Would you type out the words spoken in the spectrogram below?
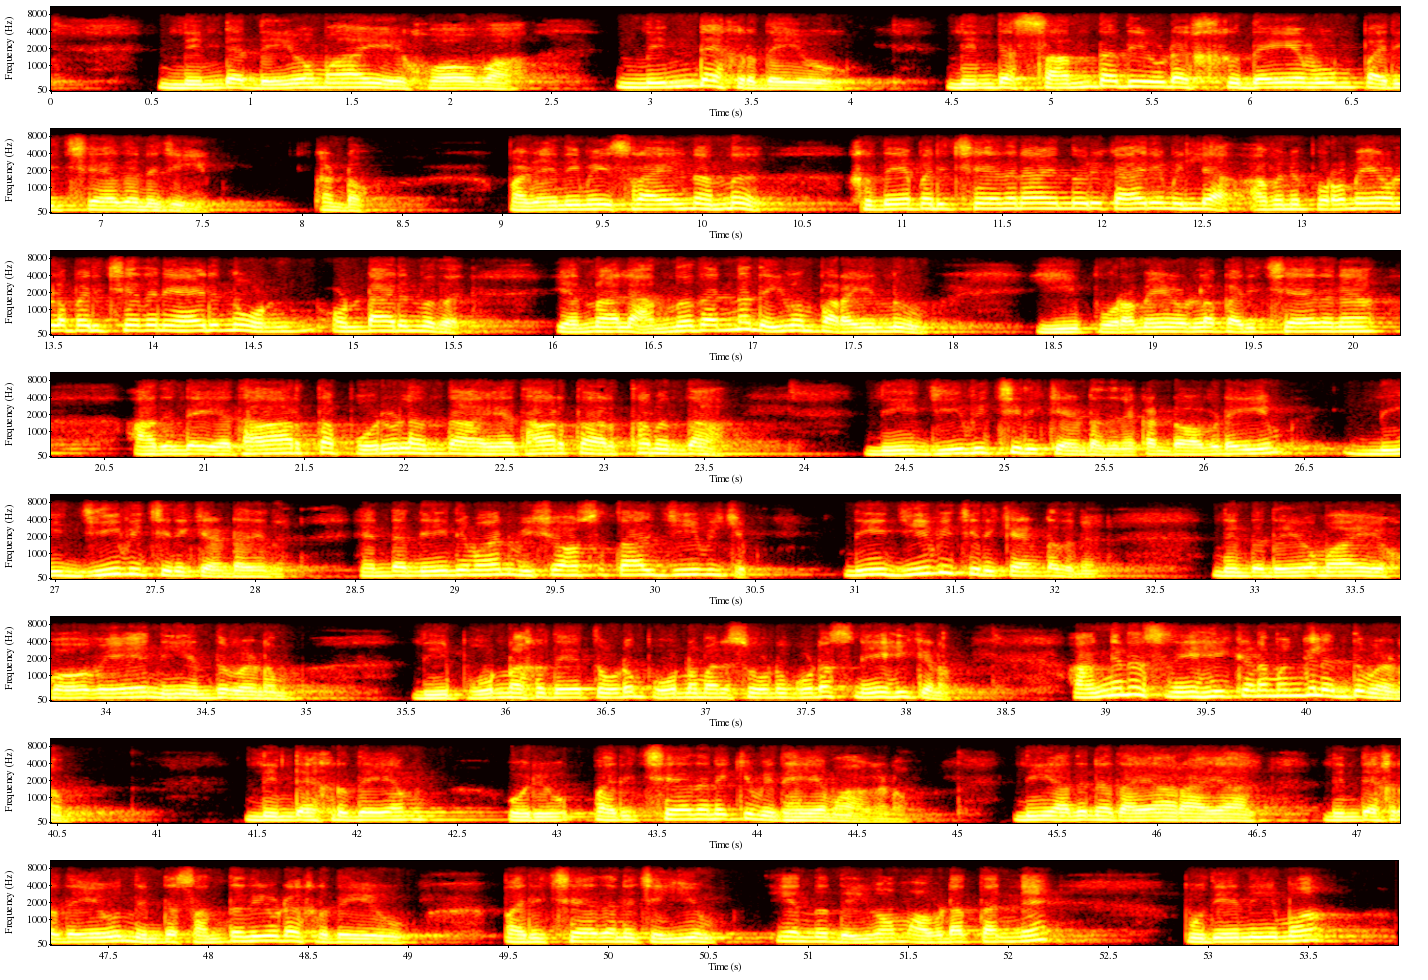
നിന്റെ ദൈവമായ യഹോവ നിന്റെ ഹൃദയവും നിന്റെ സന്തതിയുടെ ഹൃദയവും പരിച്ഛേദന ചെയ്യും. കണ്ടോ? പഴയ നിയമ ഇസ്രായേലിന് അന്ന് ഹൃദയ പരിച്ഛേദന എന്നൊരു കാര്യമില്ല. അവന് പുറമേയുള്ള പരിച്ഛേദനയായിരുന്നു ഉണ്ടായിരുന്നത്. എന്നാൽ അന്ന് തന്നെ ദൈവം പറയുന്നു ഈ പുറമേയുള്ള പരിച്ഛേദന അതിന്റെ യഥാർത്ഥ പൊരുൾ എന്താ യഥാർത്ഥ അർത്ഥം എന്താ? നീ ജീവിച്ചിരിക്കേണ്ടതിന് കണ്ടോ? അവിടെയും നീ ജീവിച്ചിരിക്കേണ്ടതിന്. എന്റെ നീതിമാൻ വിശ്വാസത്താൽ ജീവിക്കും. നീ ജീവിച്ചിരിക്കേണ്ടതിന്. നിന്റെ ദൈവമായ ഹോവയെ നീ എന്ത് വേണം? നീ പൂർണ ഹൃദയത്തോടും പൂർണ മനസ്സോടും കൂടെ സ്നേഹിക്കണം. അങ്ങനെ സ്നേഹിക്കണമെങ്കിൽ എന്ത് വേണം? നിന്റെ ഹൃദയം ഒരു പരിച്ഛേദനയ്ക്ക് വിധേയമാകണം. നീ അതിന് തയ്യാറായാൽ നിന്റെ ഹൃദയവും നിന്റെ സന്തതിയുടെ ഹൃദയവും പരിച്ഛേദന ചെയ്യും എന്ന് ദൈവം അവിടെ തന്നെ പുതിയ നിയമ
